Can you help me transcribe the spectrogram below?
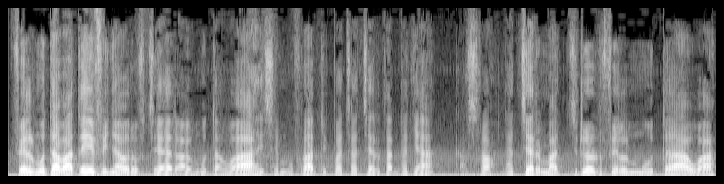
fil mudawati finya huruf jar. Al mudawah isim mufrad dibaca jar tandanya kasrah la jar majrur fil mudawah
